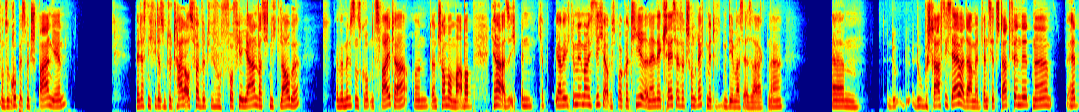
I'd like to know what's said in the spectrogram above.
Unsere Gruppe ist mit Spanien. Wenn das nicht wieder so ein Totalausfall wird wie vor vier Jahren, was ich nicht glaube, wenn wir mindestens Gruppenzweiter und dann schauen wir mal. Aber ja, also ich bin, ich hab, ja, ich bin mir immer nicht sicher, ob ich es boykottiere. Ne? Der Clay hat schon recht mit, mit dem, was er sagt. Ne? Ähm, du, du, bestrafst dich selber damit, wenn es jetzt stattfindet. Ne? Hätte,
